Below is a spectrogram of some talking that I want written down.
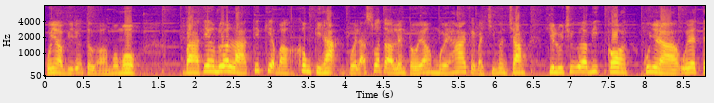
cũng như là ví điện tử à, Momo và tiếp nữa là tiết kiệm không kỳ hạn với lãi suất lên tới 12,79% khi lưu trữ Bitcoin cũng như là USDT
